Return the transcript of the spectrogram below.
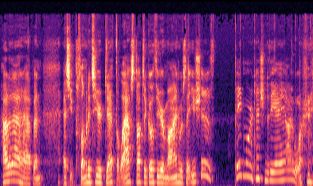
How did that happen? As you plummeted to your death, the last thought to go through your mind was that you should have paid more attention to the AI warning.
